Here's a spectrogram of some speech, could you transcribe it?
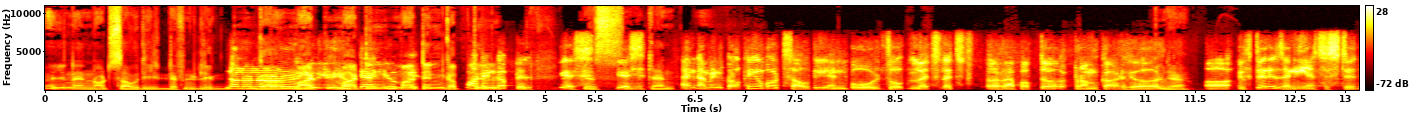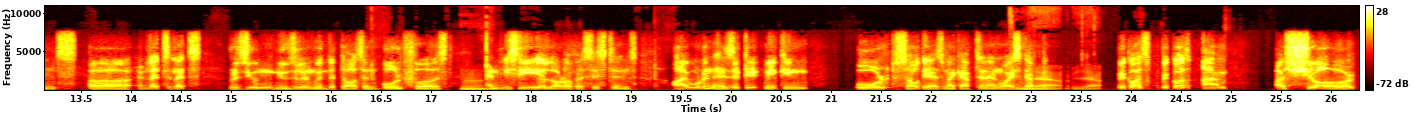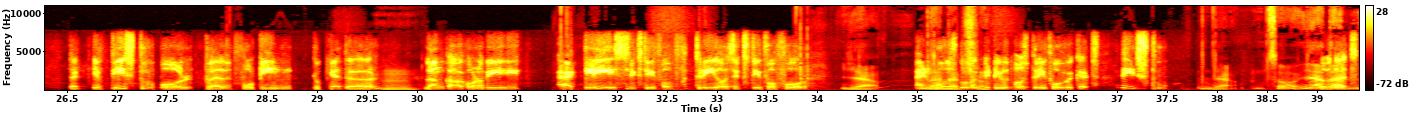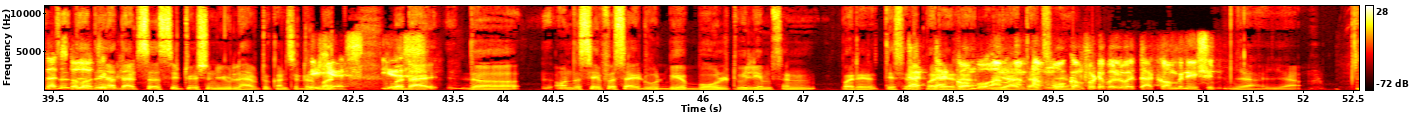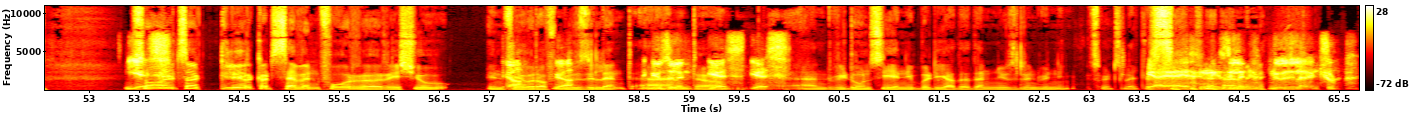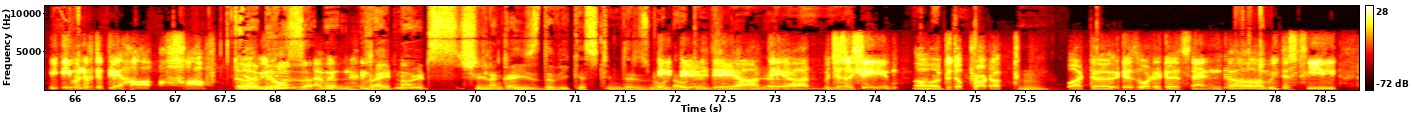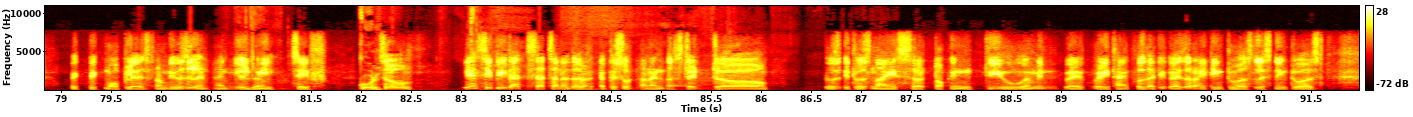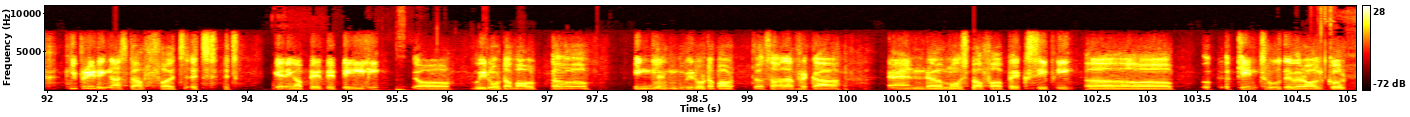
you know not Southee definitely. No, no, no, Ga- no, no, Mart- you- you- you Martin can- you- Martin. Martin. Yes, Yes, yes, can. And I mean, talking about Southee and Boult, so let's let's uh, wrap up the trump card here. Yeah. Uh, if there is any assistance, uh, and let's let's presume New Zealand win the toss and Bolt first, Hmm. and we see a lot of assistance. I wouldn't hesitate making Boult Southee as my captain and vice captain Yeah, yeah. because because I'm assured that if these two bowl 12, 14 together, Hmm. Lanka are going to be at least 60 for three or 60 for four. Yeah. And That- who's going to get you those three, four wickets? These two. Yeah. So yeah, So that, that's- that's the that- logic. yeah, that's a situation you'll have to consider. But, yes, yes. But I the on the safer side would be a Boult Williamson Perera that, Perera. that combo. I'm, yeah, I'm, I'm more yeah. comfortable with that combination. Yeah, yeah. Yes. So it's a clear-cut seven-four uh, ratio in Yeah, favor of yeah. New Zealand. New Zealand. uh, yes, yes. And we don't see anybody other than New Zealand winning. So it's like a Yeah, yeah, yeah. New I Zealand, mean, New Zealand should, even if they play half, half uh, yeah, you know, because I uh, mean, right now it's Sri Lanka is the weakest team. There is no they, doubt. they, they are, they are, which is a shame uh, to the product, Mm. but uh, it is what it is. And uh, we just feel pick, pick more players from New Zealand and you'll be safe. Cool. So, yeah, CP, that's that's another episode done and dusted. It was it was nice uh, talking to you. I mean, we're very thankful that you guys are writing to us, listening to us. Keep reading our stuff. It's it's it's getting updated daily. Uh, we wrote about uh, England. We wrote about uh, South Africa, and uh, most of our picks CP uh, came through. They were all good.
